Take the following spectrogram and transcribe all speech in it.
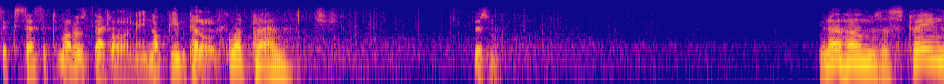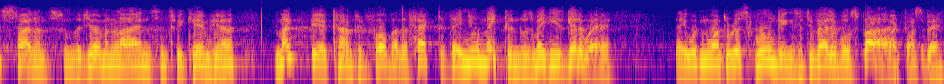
success of tomorrow's battle may not be imperiled. What plan? Listen. You know, Holmes, a strange silence from the German line since we came here might be accounted for by the fact that they knew Maitland was making his getaway. They wouldn't want to risk wounding such a valuable spy. Quite possibly.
